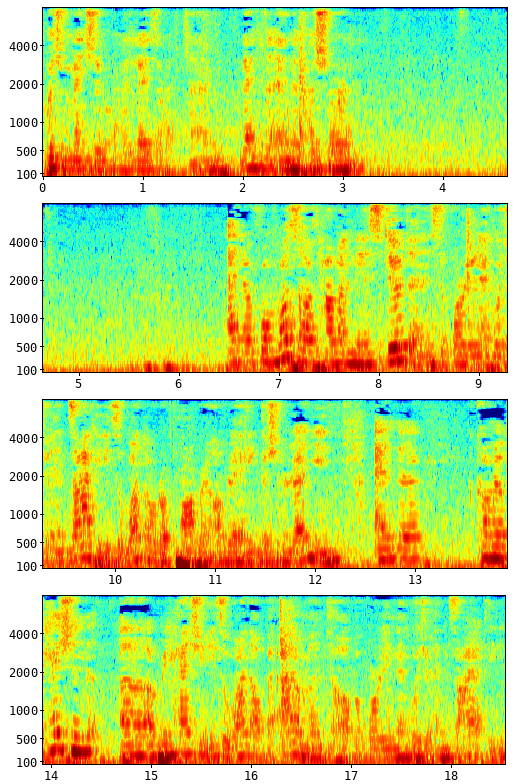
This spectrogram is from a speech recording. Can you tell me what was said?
which mentioned by Leisure and Leisure and Kashuran. And for most of Taiwanese students, foreign language anxiety is one of the problems of their English learning. And uh, communication uh, apprehension is one of the elements of foreign language anxiety.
